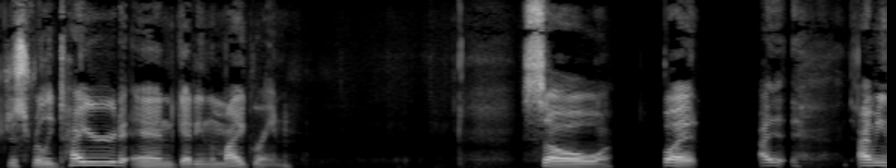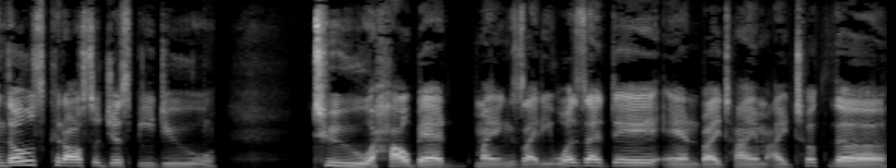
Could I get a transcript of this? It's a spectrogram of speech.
just really tired and getting the migraine. So, but I I mean those could also just be due to how bad my anxiety was that day and by time I took the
